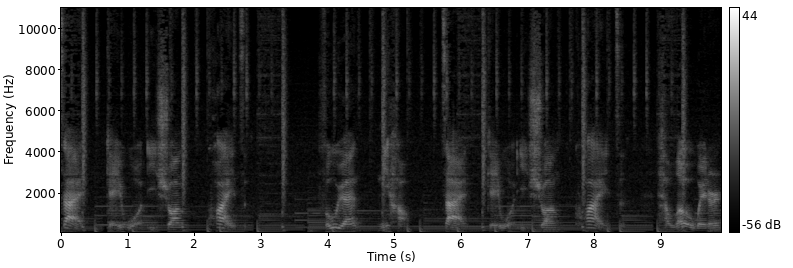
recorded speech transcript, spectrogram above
再给我一双筷子。服务员你好，再给我一双筷子。Hello waiter,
